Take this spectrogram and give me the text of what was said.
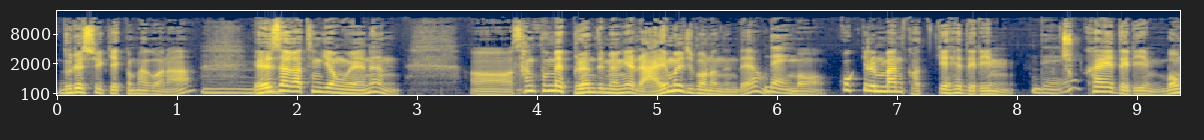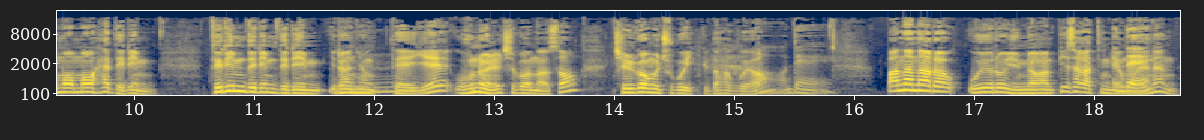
누릴 수 있게끔 하거나 음. 엘사 같은 경우에는 어, 상품의 브랜드명에 라임을 집어넣는데요. 네. 뭐 꽃길만 걷게 해드림, 네. 축하해드림, 뭐뭐뭐 해드림, 드림 드림 드림 이런 음. 형태의 운을 집어넣어서 즐거움을 주고 있기도 하고요. 어, 네. 바나나 우유로 유명한 삐사 같은 네. 경우에는 네.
